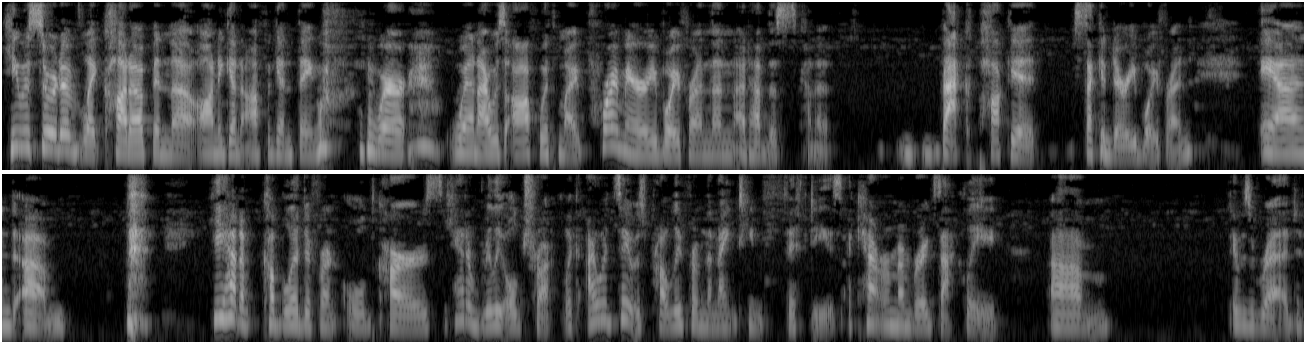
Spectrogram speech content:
he was sort of like caught up in the on again off again thing where when I was off with my primary boyfriend then I'd have this kind of back pocket secondary boyfriend. And um he had a couple of different old cars. He had a really old truck. Like I would say it was probably from the 1950s I can't remember exactly um it was red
